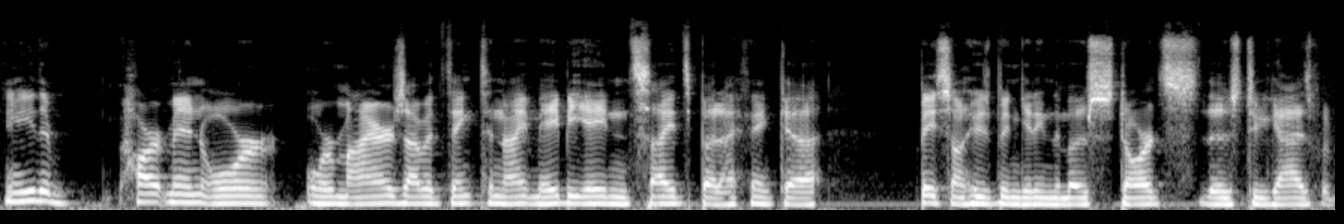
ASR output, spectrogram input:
you know, either Hartman or or Myers, I would think tonight, maybe Aiden Seitz, but I think uh, based on who's been getting the most starts, those two guys would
